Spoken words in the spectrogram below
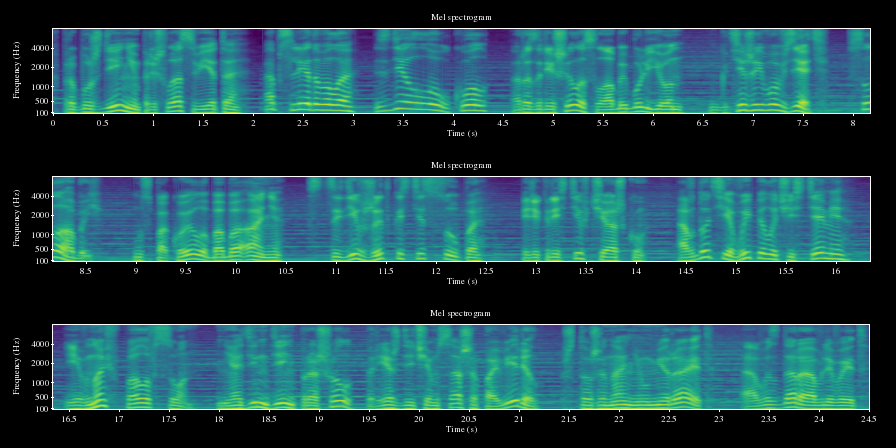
К пробуждению пришла Света, обследовала, сделала укол, разрешила слабый бульон. Где же его взять? Слабый успокоила баба Аня, сцедив жидкость из супа, перекрестив чашку. Авдотья выпила частями и вновь впала в сон. Ни один день прошел, прежде чем Саша поверил, что жена не умирает, а выздоравливает.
